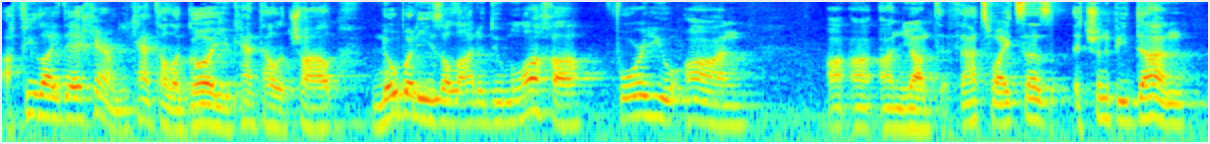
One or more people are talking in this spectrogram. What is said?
Afilai You can't tell a goy, you can't tell a child. Nobody is allowed to do malacha for you on on, on Yom Yontif. That's why it says it shouldn't be done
